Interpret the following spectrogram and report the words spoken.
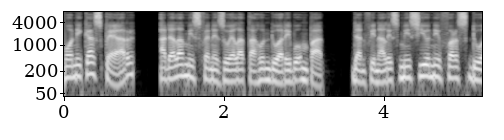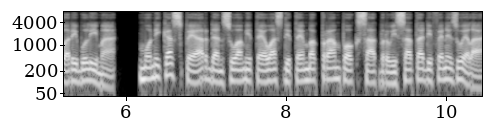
Monica Spear, adalah Miss Venezuela tahun 2004, dan finalis Miss Universe 2005. Monica Spear dan suami tewas ditembak perampok saat berwisata di Venezuela.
